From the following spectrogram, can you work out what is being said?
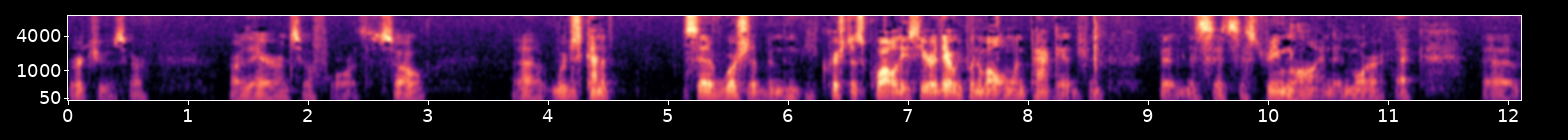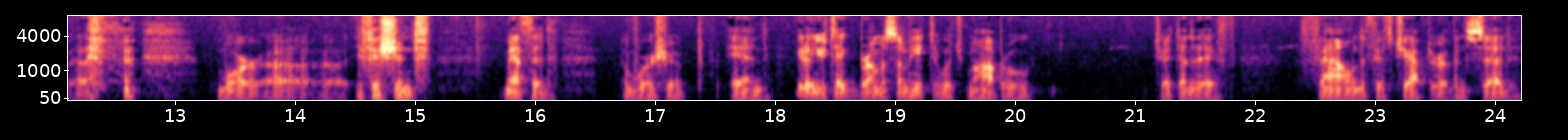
virtues are, are there and so forth. So, uh, we just kind of, instead of worshiping Krishna's qualities here or there, we put them all in one package. And uh, it's, it's a streamlined and more, uh, more uh, efficient method of worship. And, you know, you take Brahma Samhita, which Mahaprabhu Chaitanya found, the fifth chapter of and said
